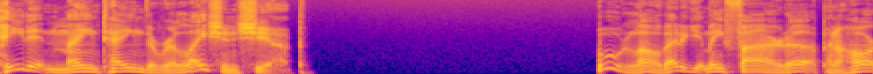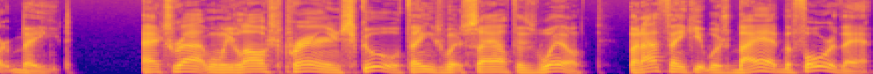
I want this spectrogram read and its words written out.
he didn't maintain the relationship. Ooh, Lord, that'd get me fired up in a heartbeat. That's right. When we lost prayer in school, things went south as well. But I think it was bad before that.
